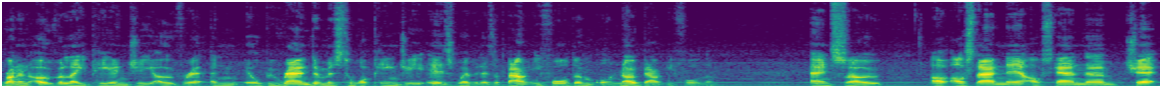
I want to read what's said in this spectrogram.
run an overlay PNG over it and it'll be random as to what PNG is, whether there's a bounty for them or no bounty for them. And so I'll, I'll stand there, I'll scan them, check,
